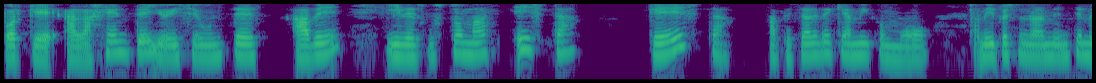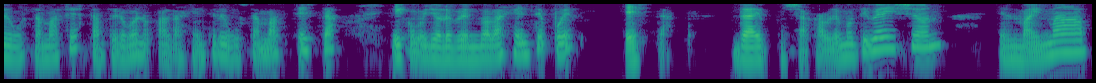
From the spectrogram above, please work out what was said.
porque a la gente yo hice un test AB y les gustó más esta que esta, a pesar de que a mí como a mí personalmente me gusta más esta, pero bueno, a la gente le gusta más esta. Y como yo le vendo a la gente, pues esta. Drive Unshakable Motivation, el Mind Map,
